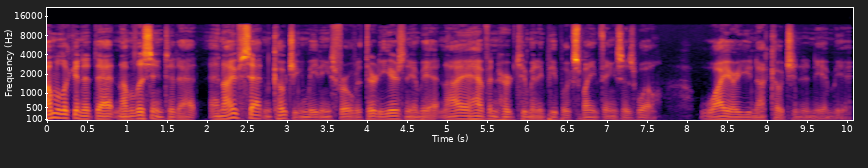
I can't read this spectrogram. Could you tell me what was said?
I'm looking at that and I'm listening to that, and I've sat in coaching meetings for over 30 years in the NBA, and I haven't heard too many people explain things as well. Why are you not coaching in the NBA?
